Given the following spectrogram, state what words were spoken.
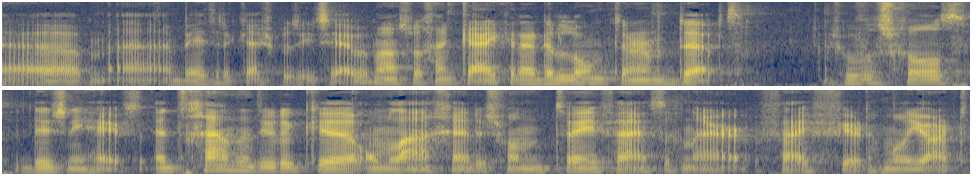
um, een betere cashpositie hebben. Maar als we gaan kijken naar de long-term debt, dus hoeveel schuld Disney heeft. Het gaat natuurlijk uh, omlaag, hè, dus van 52 naar 45 miljard.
